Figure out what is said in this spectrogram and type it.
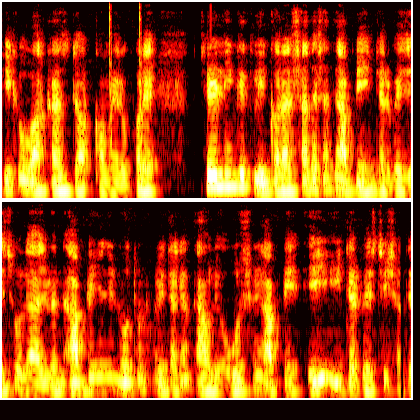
পিকো ওয়ার্কার্স ডট কম এর উপরে। সেই লিঙ্কে ক্লিক করার সাথে সাথে আপনি ইন্টারফেসে চলে আসবেন। আপনি যদি নতুন হয়ে থাকেন, তাহলে অবশ্যই আপনি এই ইন্টারফেসটির সাথে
